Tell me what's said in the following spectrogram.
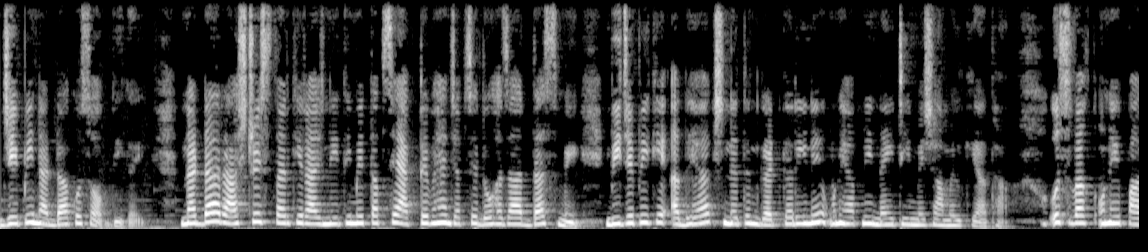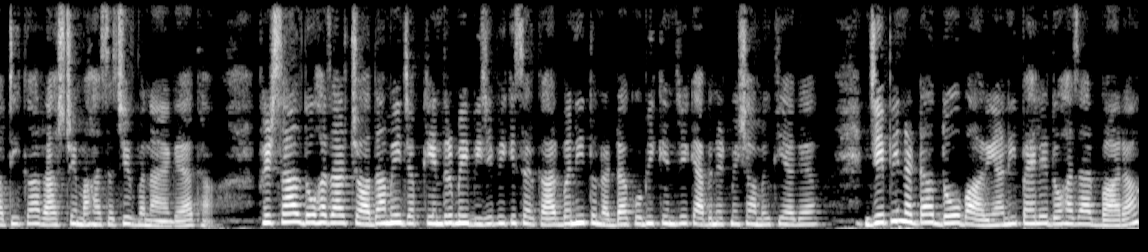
जेपी नड्डा को सौंप दी गई। नड्डा राष्ट्रीय स्तर की राजनीति में तब से एक्टिव हैं जब से 2010 में बीजेपी के अध्यक्ष नितिन गडकरी ने उन्हें अपनी नई टीम में शामिल किया था। उस वक्त उन्हें पार्टी का राष्ट्रीय महासचिव बनाया गया था। फिर साल 2014 में जब केंद्र में बीजेपी की सरकार बनी तो नड्डा को भी केंद्रीय कैबिनेट में शामिल किया गया। जेपी नड्डा दो बार, यानी पहले 2012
